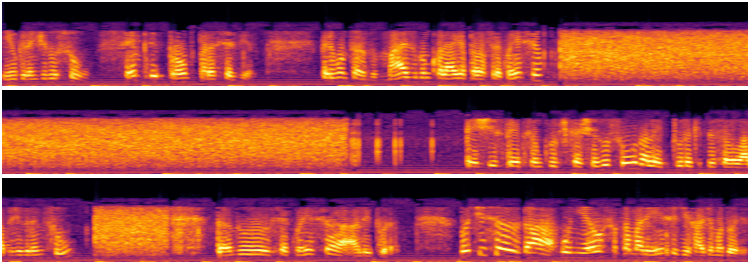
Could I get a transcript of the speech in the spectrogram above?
Rio Grande do Sul, sempre pronto para servir. Perguntando, mais algum colega pela frequência? PXPY Clube de Caxias do Sul, na leitura QTC da Labre, Rio Grande do Sul, dando sequência à leitura. Notícias da União Santamariense de Radioamadores.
